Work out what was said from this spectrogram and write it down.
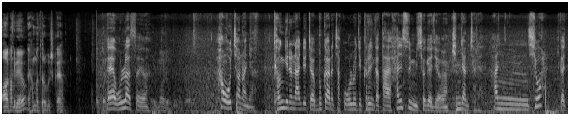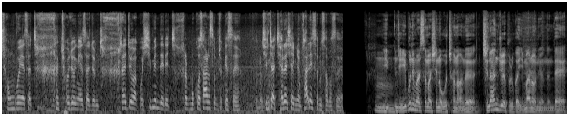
아, 한- 그래요? 네, 한번 들어보실까요? 네, 올랐어요. 얼마 정도인 거예요? 한 5천 원이요. 경기는 안 좋죠. 물가는 자꾸 오르지. 그러니까 다 한숨이 저겨져. 김장철에 한 10월. 그러니까 정부에서 잘 조정해서 좀 잘 해줘갖고 시민들이 잘 먹고 살았으면 좋겠어요. 진짜 재래식 좀 살렸으면 좋겠어요. 음. 이, 이제 이분이 말씀하시는 5천 원은 지난주에 불과 2만 원이었는데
